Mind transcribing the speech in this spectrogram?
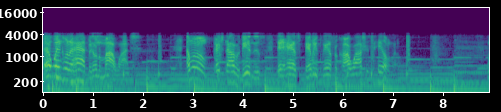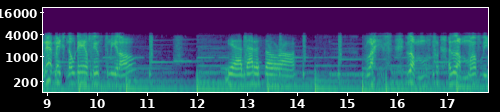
that wasn't going to happen on my watch. I'm to patronize a business that has family plans for car washes. Hell no. When that makes no damn sense to me at all. yeah, that is so wrong. Like it's a it's a monthly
